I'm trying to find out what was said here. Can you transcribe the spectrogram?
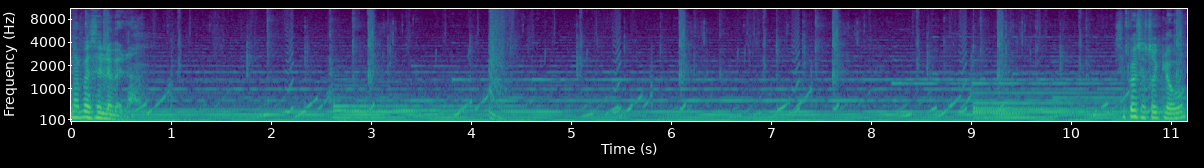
On a passé le level. C'est quoi ce truc là-haut?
